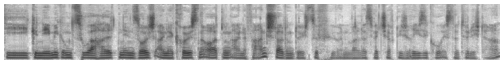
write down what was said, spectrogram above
die Genehmigung zu erhalten, in solch einer Größenordnung eine Veranstaltung durchzuführen, weil das wirtschaftliche Risiko ist natürlich da.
